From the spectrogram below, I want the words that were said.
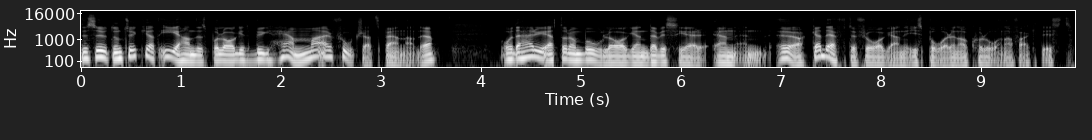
Dessutom tycker jag att e-handelsbolaget Bygg Hemma är fortsatt spännande. Och det här är ju ett av de bolagen där vi ser en, en ökad efterfrågan i spåren av corona faktiskt.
